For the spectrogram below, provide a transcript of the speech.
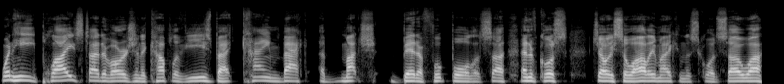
when he played State of Origin a couple of years back, came back a much better footballer. So, and of course, Joey Suaalii making the squad. So, uh,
